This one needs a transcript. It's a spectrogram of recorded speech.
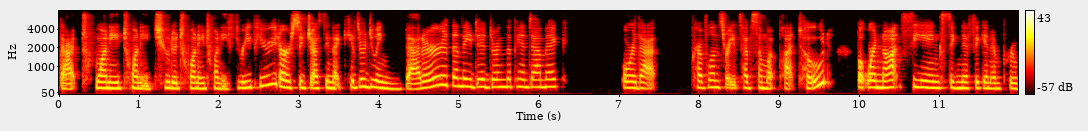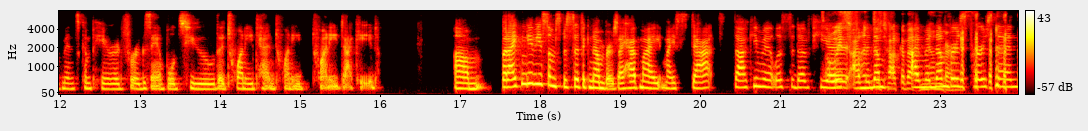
that 2022 to 2023 period are suggesting that kids are doing better than they did during the pandemic, or that prevalence rates have somewhat plateaued, but we're not seeing significant improvements compared, for example, to the 2010 2020 decade. Um, but I can give you some specific numbers. I have my my stats document listed up here. I'm a num- I'm numbers. a numbers person.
